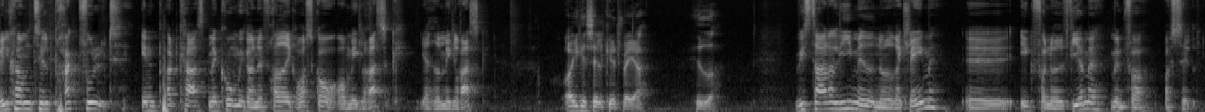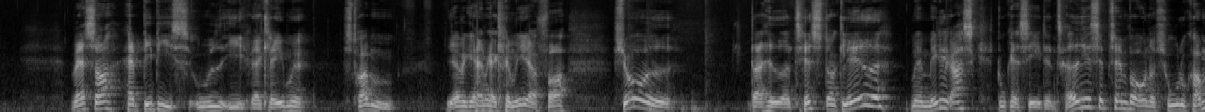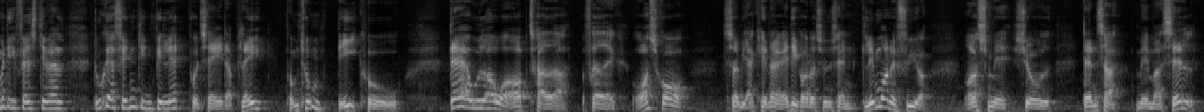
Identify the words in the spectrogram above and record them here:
Velkommen til Pragtfuldt, en podcast med komikerne Frederik Rosgaard og Mikkel Rask. Jeg hedder Mikkel Rask. Og I kan selv gætte, hvad jeg hedder. Vi starter lige med noget reklame. Øh, ikke for noget firma, men for os selv. Hvad så, Habibis ude i reklamestrømmen? Jeg vil gerne reklamere for showet, der hedder Test og Glæde med Mikkel Rask. Du kan se den 3. september under Zulu Comedy Festival. Du kan finde din billet på teaterplay.dk. Derudover optræder Frederik Rosgaard, som jeg kender rigtig godt og synes er en glimrende fyr, også med showet Danser med mig selv,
